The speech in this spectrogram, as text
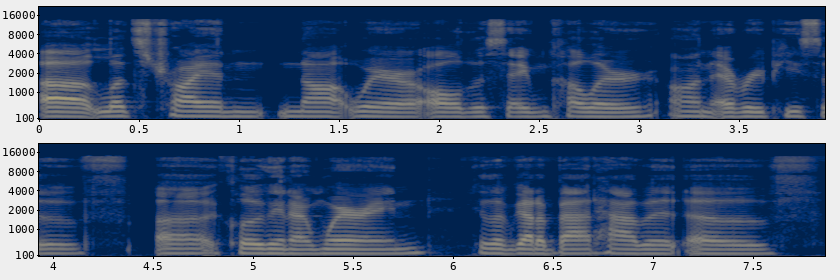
uh, let's try and not wear all the same color on every piece of uh, clothing I'm wearing because I've got a bad habit of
